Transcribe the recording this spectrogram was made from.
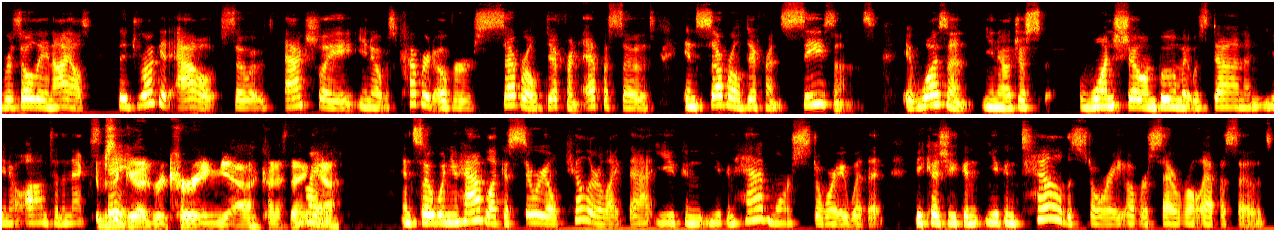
Rizzoli and Isles, they drug it out. So it was actually, you know, it was covered over several different episodes in several different seasons. It wasn't, you know, just one show and boom, it was done and you know, on to the next It was day. a good recurring, yeah, kind of thing. Right. Yeah, and so when you have like a serial killer like that you can you can have more story with it because you can you can tell the story over several episodes.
